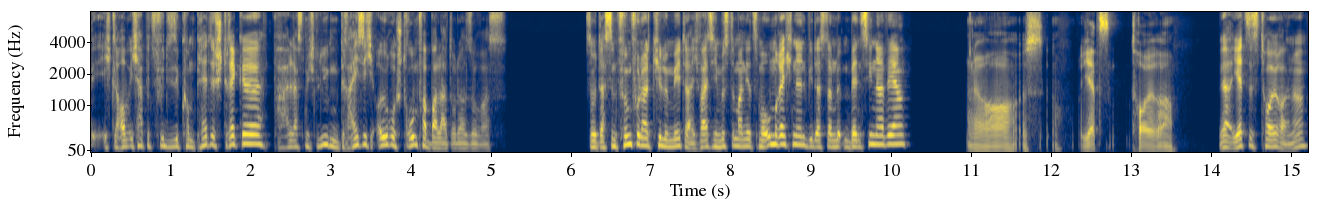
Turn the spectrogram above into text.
ich glaube, ich habe jetzt für diese komplette Strecke, boah, lass mich lügen, 30 Euro Strom verballert oder sowas. So, das sind 500 Kilometer. Ich weiß nicht, müsste man jetzt mal umrechnen, wie das dann mit dem Benziner wäre. Ja, ist jetzt teurer. Ja, jetzt ist teurer, ne?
